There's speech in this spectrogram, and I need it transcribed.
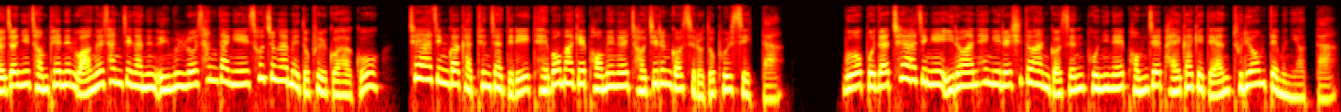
여전히 전패는 왕을 상징하는 의물로 상당히 소중함에도 불구하고 최하진과 같은 자들이 대범하게 범행을 저지른 것으로도 볼 수 있다. 무엇보다 최하진이 이러한 행위를 시도한 것은 본인의 범죄 발각에 대한 두려움 때문이었다.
